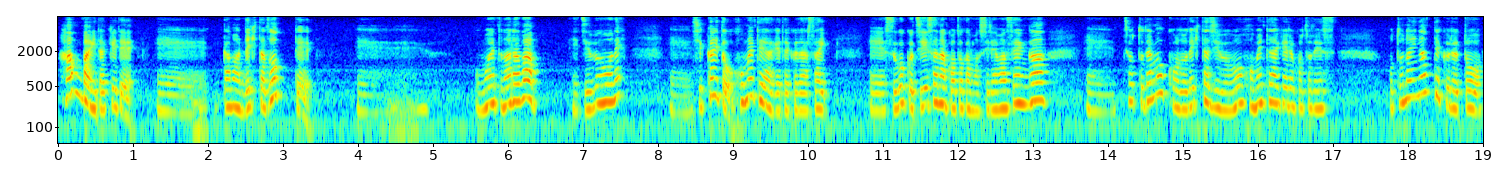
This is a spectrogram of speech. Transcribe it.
半杯だけで、えー、我慢できたぞって、え思えたならば、え自分をね、えー、しっかりと褒めてあげてください、えー、すごく小さなことかもしれませんが、えー、ちょっとでも行動できた自分を褒めてあげることです。大人になってくると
